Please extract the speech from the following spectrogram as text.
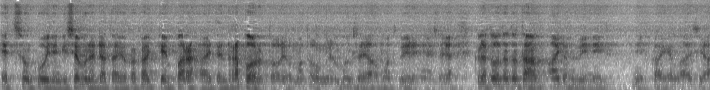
että se on kuitenkin semmoinen data, joka kaikkein parhaiten raportoi omat ongelmansa ja omat virheensä. Ja kyllä tuolta tota, aika hyvin niitä, niitä kaikenlaisia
